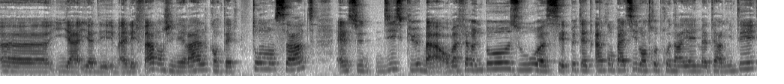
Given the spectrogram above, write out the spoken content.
euh, il y, a, y a des, bah, les femmes en général, quand elles tombent enceintes, elles se disent que bah, on va faire une pause ou euh, c'est peut-être incompatible entrepreneuriat et maternité.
